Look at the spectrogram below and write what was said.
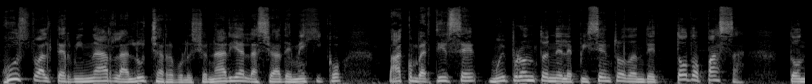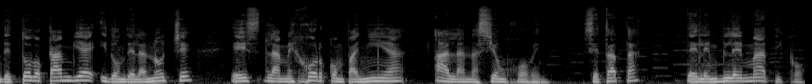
Justo al terminar la lucha revolucionaria, la Ciudad de México va a convertirse muy pronto en el epicentro donde todo pasa, donde todo cambia y donde la noche es la mejor compañía a la nación joven. Se trata del emblemático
